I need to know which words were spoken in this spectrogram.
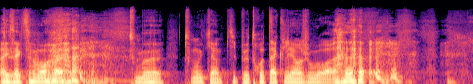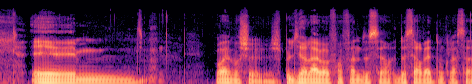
exactement. tout, me, tout le monde qui a un petit peu trop taclé un jour. et hum, ouais, bon, je, je peux le dire là, enfin, fan de, Ser- de Servette, donc là ça,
